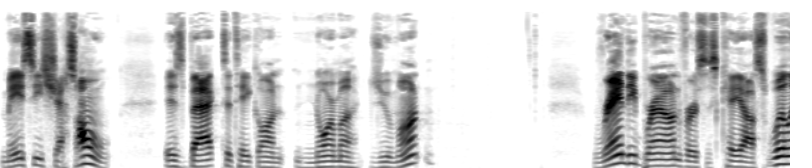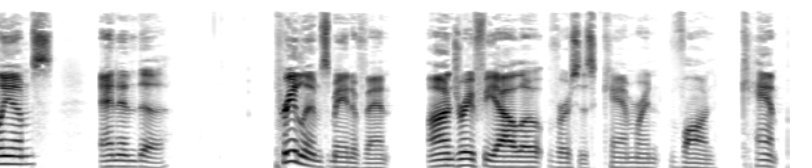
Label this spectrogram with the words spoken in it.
Macy Chiasson is back to take on Norma Dumont. Randy Brown versus Khaos Williams. And in the prelims main event, Andre Fialho versus Cameron Von Kemp.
